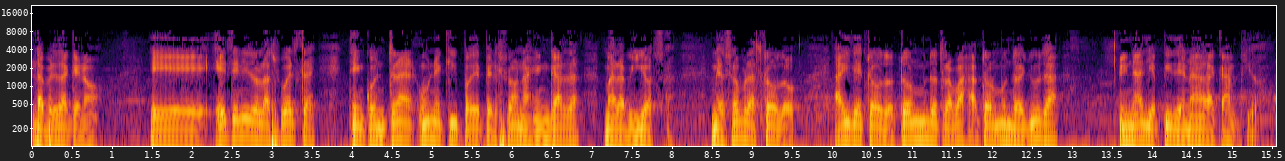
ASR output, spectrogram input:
la verdad que no. Eh, he tenido la suerte de encontrar un equipo de personas en Garda maravillosa. Me asombra todo, hay de todo, todo el mundo trabaja, todo el mundo ayuda y nadie pide nada a cambio.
